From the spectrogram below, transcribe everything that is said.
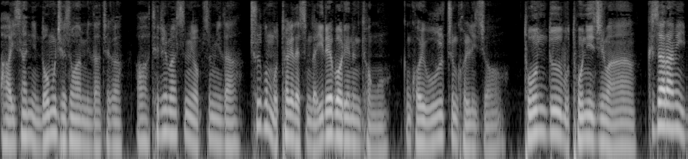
아, 이사님 너무 죄송합니다. 제가 아, 드릴 말씀이 없습니다. 출근 못 하게 됐습니다. 이래 버리는 경우. 그럼 거의 우울증 걸리죠. 돈도 뭐 돈이지만 그 사람이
